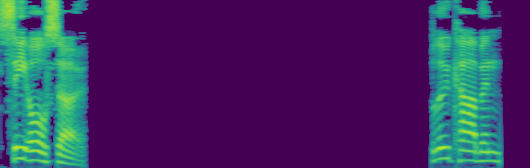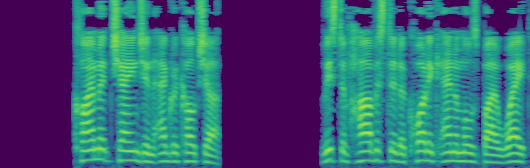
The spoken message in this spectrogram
See also Blue carbon Climate change and agriculture List of harvested aquatic animals by weight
